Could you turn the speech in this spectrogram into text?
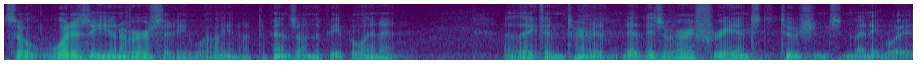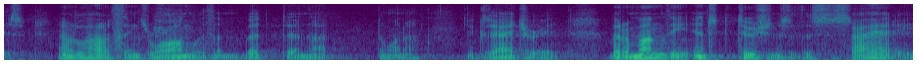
So what is a university? Well, you know, it depends on the people in it. Uh, they can turn it, these are very free institutions in many ways. There's a lot of things wrong with them, but I'm not, don't want to exaggerate. But among the institutions of the society,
